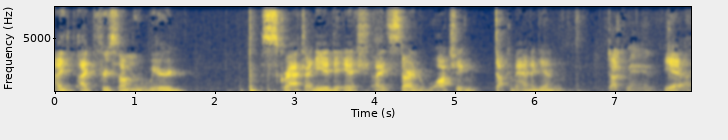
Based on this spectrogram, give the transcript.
I, I for some weird scratch I needed to itch, I started watching Duckman again. Duckman. Yeah.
